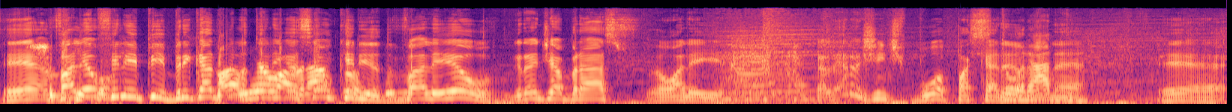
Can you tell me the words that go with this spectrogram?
É, valeu, Felipe. Obrigado Valeu, pela tua ligação, abraço. querido. Valeu. Grande abraço. Olha aí. Galera, gente boa pra caramba, Estourado. né? É,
